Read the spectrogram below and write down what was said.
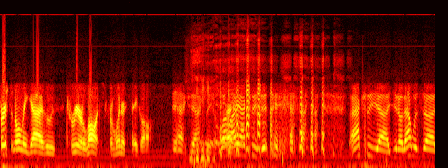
first and only guy whose career launched from Winners Take All. Yeah, exactly. well, I actually did. actually, uh, you know, that was uh,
